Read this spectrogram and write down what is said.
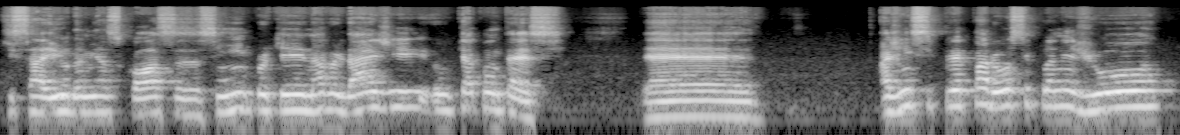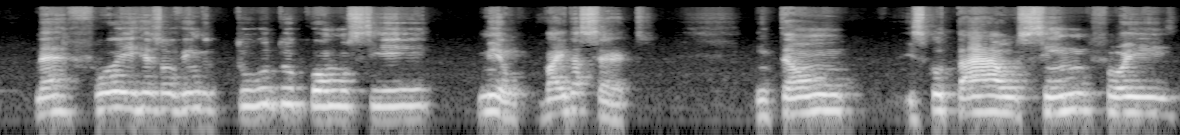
que saiu das minhas costas, assim, porque, na verdade, o que acontece? É, a gente se preparou, se planejou, né? Foi resolvendo tudo como se, meu, vai dar certo. Então, escutar o sim foi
